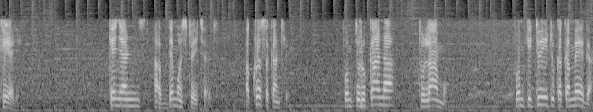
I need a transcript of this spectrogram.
clearly. Kenyans have demonstrated across the country from Turukana to Lamu, from Kitui to Kakamega,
